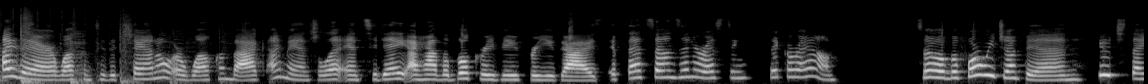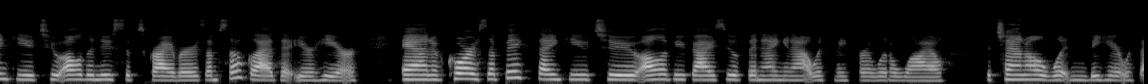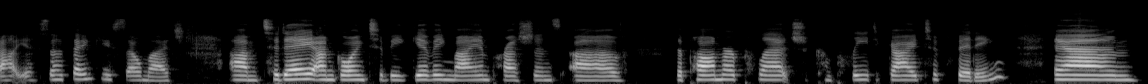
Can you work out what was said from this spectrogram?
Hi there, welcome to the channel or welcome back. I'm Angela and today I have a book review for you guys. If that sounds interesting, stick around. So before we jump in, huge thank you to all the new subscribers. I'm so glad that you're here. And of course, a big thank you to all of you guys who have been hanging out with me for a little while. The channel wouldn't be here without you. So thank you so much. Um, today I'm going to be giving my impressions of the Palmer Pletsch Complete Guide to Fitting. And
